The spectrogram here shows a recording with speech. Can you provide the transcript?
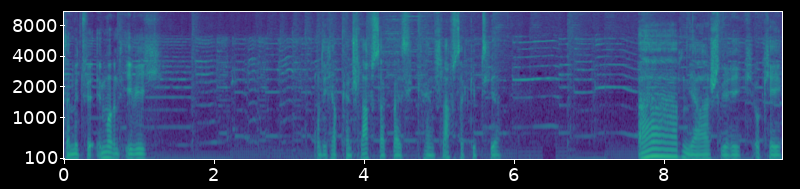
Damit wir immer und ewig... Und ich habe keinen Schlafsack, weil es keinen Schlafsack gibt hier. Ah, ja, schwierig. Okay.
